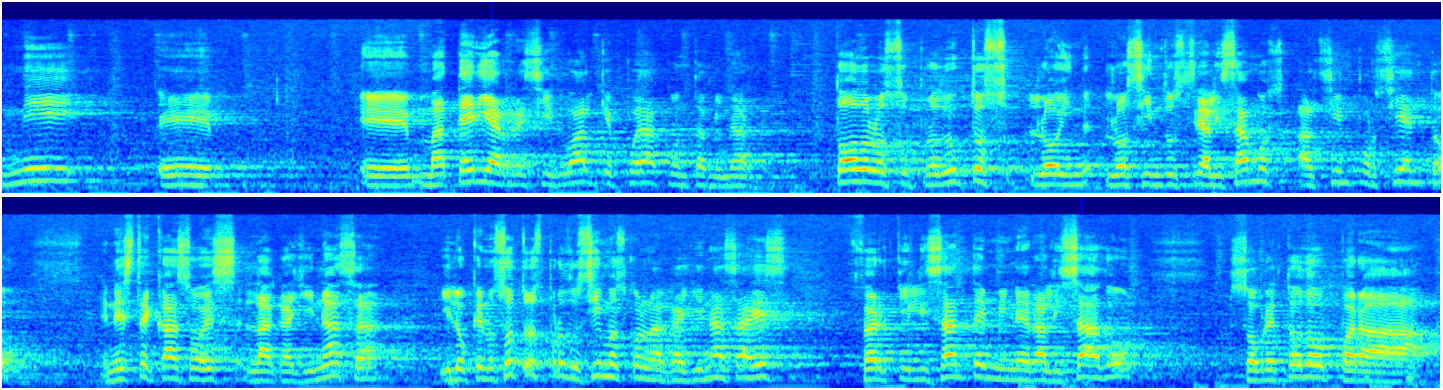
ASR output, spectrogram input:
ni materia residual que pueda contaminar. Todos los subproductos los industrializamos al 100%, en este caso es la gallinaza, y lo que nosotros producimos con la gallinaza es fertilizante mineralizado, sobre todo para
